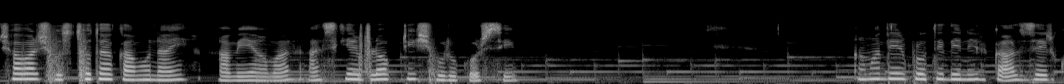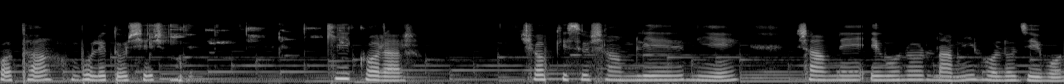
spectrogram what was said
সবার সুস্থতা কামনায় আমি আমার আজকের ব্লগটি শুরু করছি। আমাদের প্রতিদিনের কাজের কথা বলে তো শেষ কি করার? সব কিছু সামলিয়ে নিয়ে সামনে এগোনোর নামই হলো জীবন।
